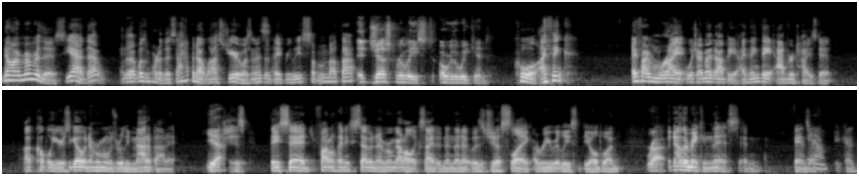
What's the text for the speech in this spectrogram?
No, I remember this. Yeah, that that wasn't part of this. That happened out last year, wasn't it? That they released something about that. It just released over the weekend. Cool. I think if I'm right, which I might not be, I think they advertised it a couple years ago, and everyone was really mad about it. Yeah, because they said Final Fantasy VII, and everyone got all excited, and then it was just like a re-release of the old one. right. But now they're making this, and fans Yeah. are happy again.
